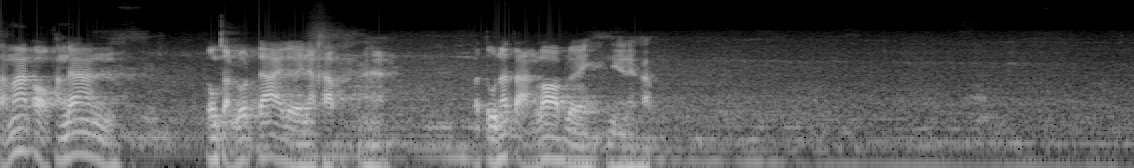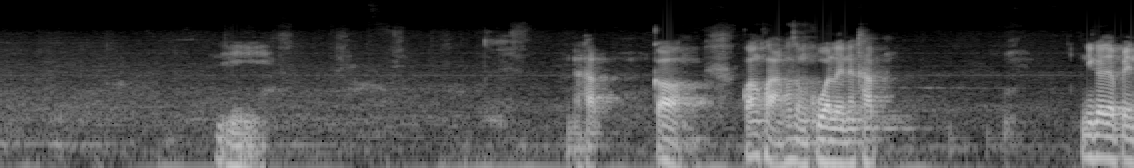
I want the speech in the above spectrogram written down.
สามารถออกทางด้านลงจอดรถได้เลยนะครับนะฮะ ประตูหน้าต่างรอบเลยเนี่ยนะครับนี่นะครับ ก็กว้างขวางพอสมควรเลยนะครับ นี่ก็จะเป็น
